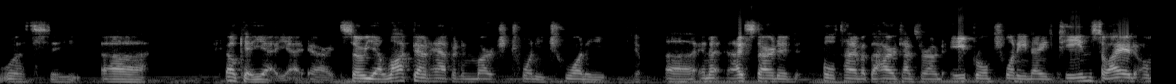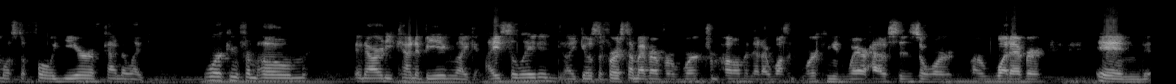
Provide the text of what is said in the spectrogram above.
Let's see. Uh, okay, yeah, yeah. All right. So yeah, lockdown happened in March 2020. Yep. Uh, and I- I started full time at the hard times around April 2019. So I had almost a full year of kind of like working from home and already kind of being like isolated. Like it was the first time I've ever worked from home, and that I wasn't working in warehouses or or whatever. And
